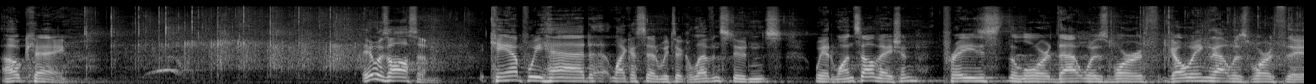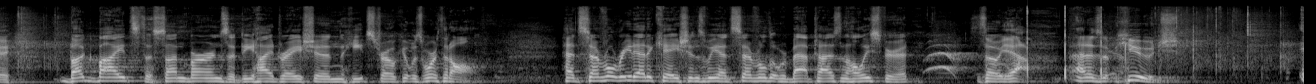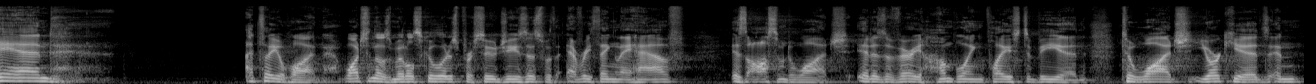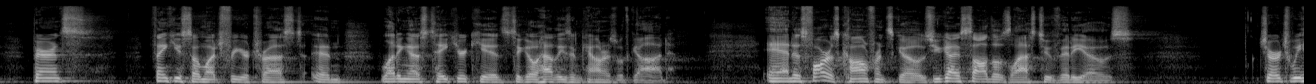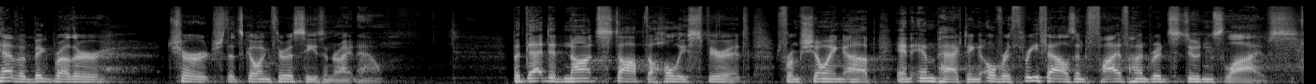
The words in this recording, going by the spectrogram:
Okay. It was awesome. Camp, we had, like I said, we took 11 students. We had one salvation. Praise the Lord. That was worth going. That was worth the bug bites, the sunburns, the dehydration, the heat stroke. It was worth it all. Had several rededications. We had several that were baptized in the Holy Spirit. So, yeah, that is huge. And I tell you what, watching those middle schoolers pursue Jesus with everything they have is awesome to watch. It is a very humbling place to be in to watch your kids. And parents, thank you so much for your trust and letting us take your kids to go have these encounters with God. And as far as conference goes, you guys saw those last two videos. Church, we have a big brother church that's going through a season right now. But that did not stop the Holy Spirit from showing up and impacting over 3,500 students' lives.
